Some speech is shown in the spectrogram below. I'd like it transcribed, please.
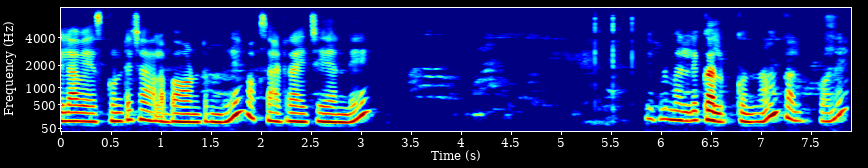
ఇలా వేసుకుంటే చాలా బాగుంటుంది. ఒకసారి ట్రై చేయండి. ఇప్పుడు మళ్ళీ కలుపుకుందాం. కలుపుకొని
